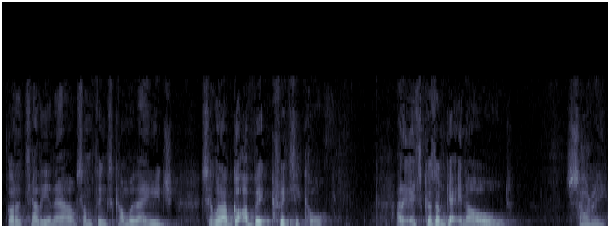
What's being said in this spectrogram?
I've got to tell you now, some things come with age. You say, well, I've got a bit critical. And it's because I'm getting old. Sorry,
